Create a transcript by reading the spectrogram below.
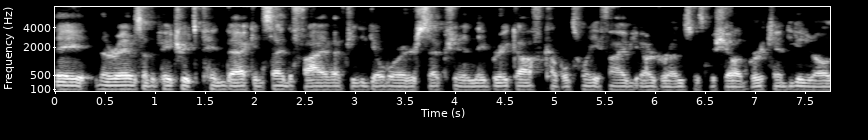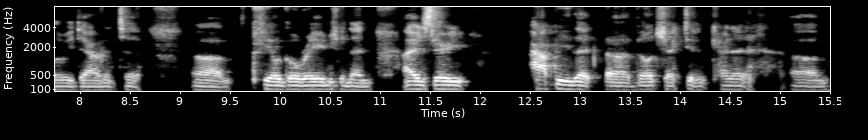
they the Rams had the Patriots pinned back inside the five after the Gilmore interception, and they break off a couple twenty five yard runs with Michel Burkhead to get it all the way down into um, field goal range, and then I was very happy that uh, Belichick didn't kind of um,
